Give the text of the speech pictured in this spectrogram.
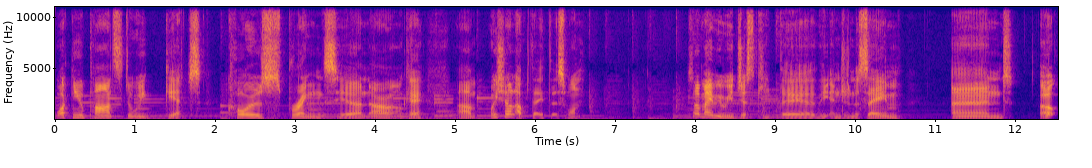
what new parts do we get? Coil Springs here. No, okay. Um, we shall update this one. So maybe we just keep the, the engine the same. And, oh,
